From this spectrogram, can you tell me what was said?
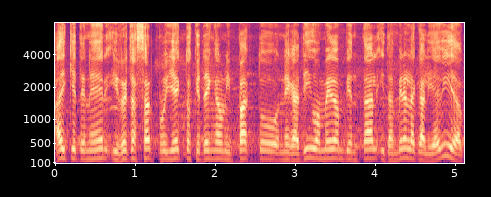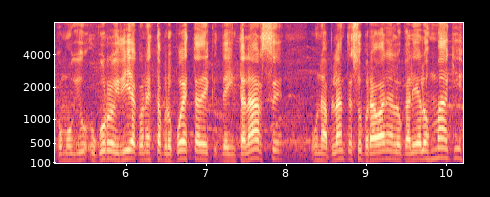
hay que tener y rechazar proyectos que tengan un impacto negativo medioambiental y también en la calidad de vida, como ocurre hoy día con esta propuesta de, instalarse una planta de en la localidad de Los Maquis,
